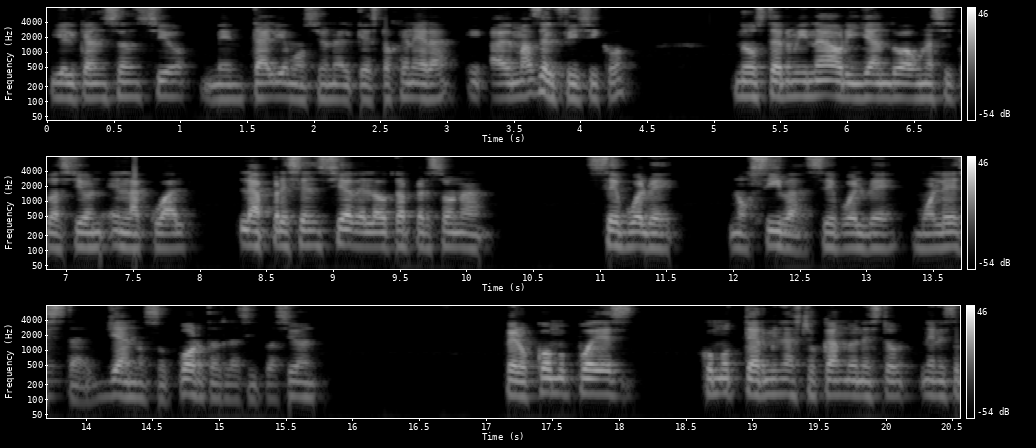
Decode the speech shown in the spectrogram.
y el cansancio mental y emocional que esto genera, además del físico, nos termina orillando a una situación en la cual la presencia de la otra persona se vuelve nociva, se vuelve molesta, ya no soportas la situación. Pero ¿cómo puedes, cómo terminas chocando en, esto, en, este,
